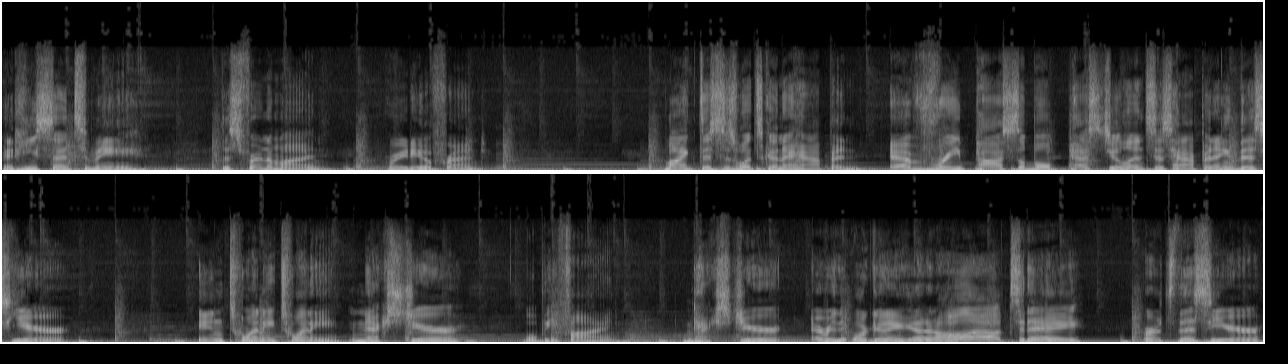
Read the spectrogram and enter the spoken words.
And he said to me, this friend of mine, radio friend, Mike, this is what's going to happen. Every possible pestilence is happening this year in 2020. Next year, we'll be fine. Next year, everything we're going to get it all out today, or it's this year.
